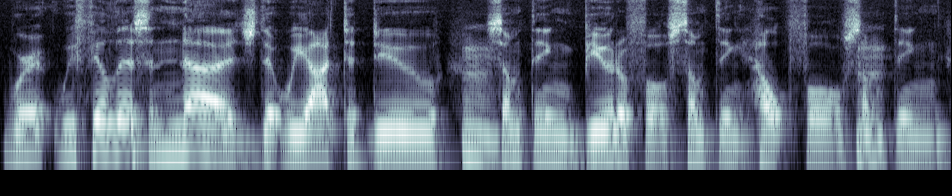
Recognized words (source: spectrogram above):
where we feel this nudge that we ought to do mm. something beautiful, something helpful, hmm. something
